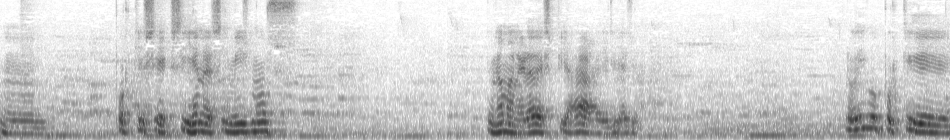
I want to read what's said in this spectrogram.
mm, porque se exigen a sí mismos de una manera despiadada, diría yo. Lo digo porque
